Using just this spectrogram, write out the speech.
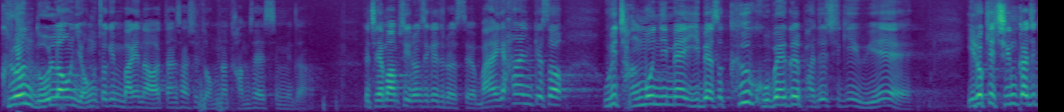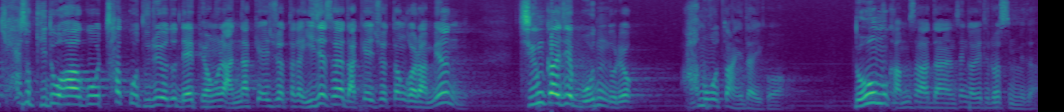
그런 놀라운 영적인 말이 나왔다는 사실 너무나 감사했습니다. 제 마음속에 이런 생각이 들었어요. 만약에 하나님께서 우리 장모님의 입에서 그 고백을 받으시기 위해 이렇게 지금까지 계속 기도하고 찾고 두려워도 내 병을 안 낫게 해주셨다가 이제서야 낫게 해주셨던 거라면 지금까지의 모든 노력 아무것도 아니다 이거. 너무 감사하다는 생각이 들었습니다.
